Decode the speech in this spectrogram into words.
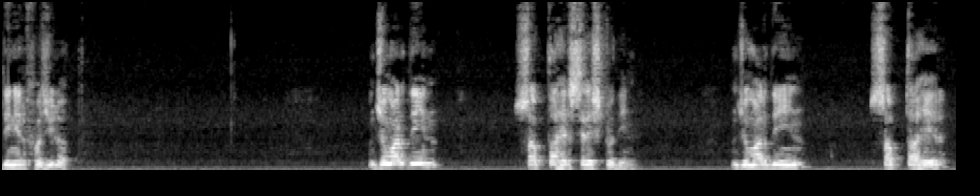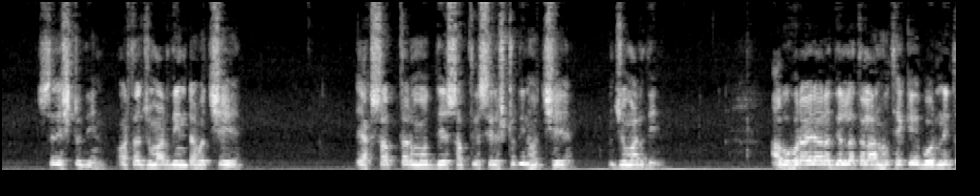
দিনের ফজিলত। জুমার দিন সপ্তাহের শ্রেষ্ঠ দিন। জুমার দিন সপ্তাহের শ্রেষ্ঠ দিন। অর্থাৎ জুমার দিনটা হচ্ছে এক সপ্তাহের মধ্যে সবথেকে শ্রেষ্ঠ দিন হচ্ছে জুমার দিন। আবু হুরাইরা রাদিয়াল্লাহ তাআলা আনহু থেকে বর্ণিত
